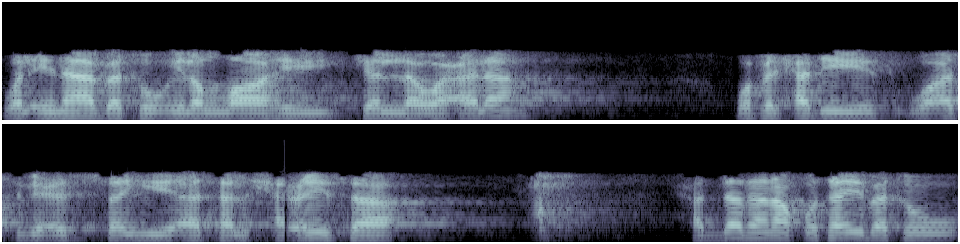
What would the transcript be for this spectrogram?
والإنابة إلى الله جل وعلا. وفي الحديث وأتبع السيئة الحعيسة حدثنا قتيبة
